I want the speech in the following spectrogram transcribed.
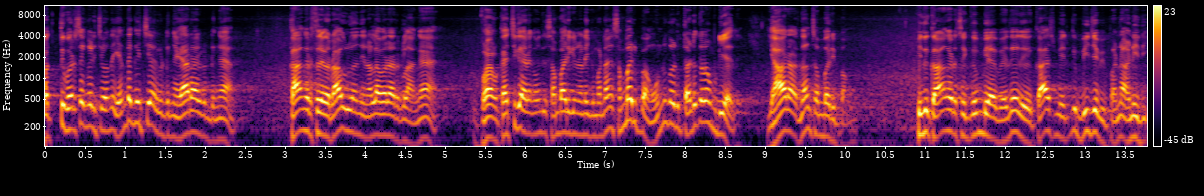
பத்து வருஷம் கழிச்சு வந்தால் எந்த கட்சியாக இருக்கட்டுங்க யாராக இருக்கட்டுங்க காங்கிரஸ் தலைவர் ராகுல் காந்தி நல்லவராக இருக்கலாங்க? கட்சிக்காரங்க வந்து சம்பாதிக்கணும்னு நினைக்க மாட்டாங்க. சம்பாதிப்பாங்க. ஒன்றும் கடு தடுக்கலாம் முடியாது. யாராக இருந்தாலும் சம்பாதிப்பாங்க. இது காங்கிரஸுக்கு இது காஷ்மீருக்கு பிஜேபி பண்ண அநீதி.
